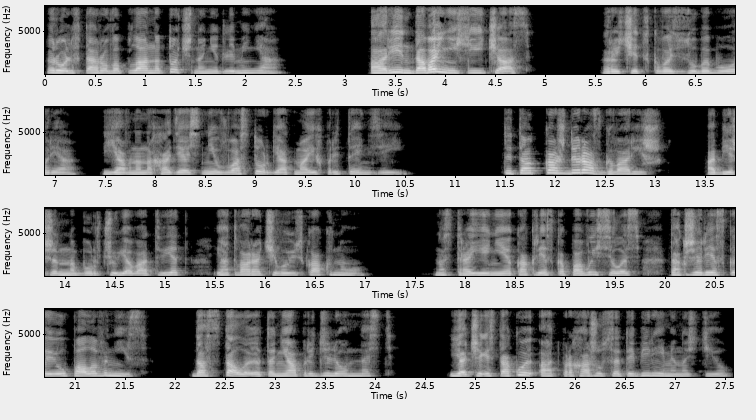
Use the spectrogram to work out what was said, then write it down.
Роль второго плана точно не для меня. «Арин, давай не сейчас!» — рычит сквозь зубы Боря, явно находясь не в восторге от моих претензий. «Ты так каждый раз говоришь!» Обиженно бурчу я в ответ и отворачиваюсь к окну. Настроение как резко повысилось, так же резко и упало вниз. Достала эта неопределенность. Я через такой ад прохожу с этой беременностью,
